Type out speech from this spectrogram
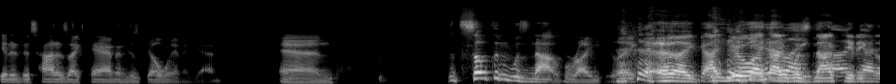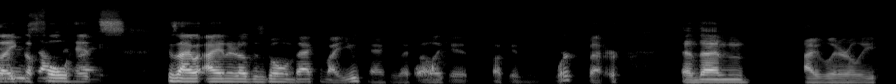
get it as hot as I can, and just go in again. And something was not right. Like uh, like I knew like I was Like, not oh, getting like the full hits because I I ended up just going back to my Yocan because I felt like it fucking worked better. And then I literally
